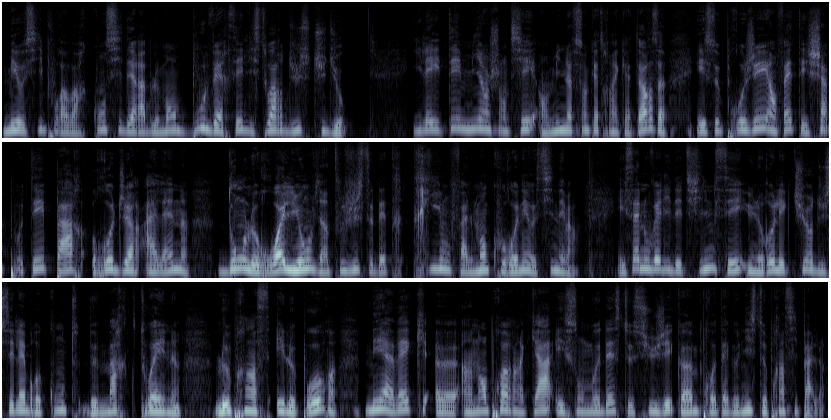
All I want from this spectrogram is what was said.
mais aussi pour avoir considérablement bouleversé l'histoire du studio. Il a été mis en chantier en 1994 et ce projet en fait est chapeauté par Roger Allen dont le roi lion vient tout juste d'être triomphalement couronné au cinéma. Et sa nouvelle idée de film, c'est une relecture du célèbre conte de Mark Twain, Le prince et le pauvre, mais avec euh, un empereur inca et son modeste sujet comme protagoniste principal.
